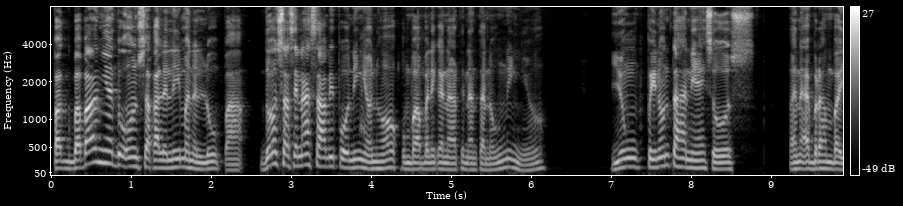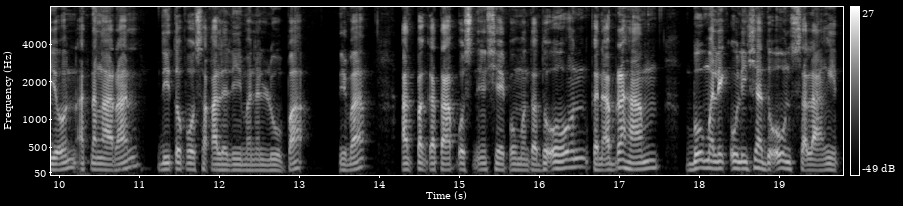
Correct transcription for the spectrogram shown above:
pagbaba niya doon sa kalaliman ng lupa, doon sa sinasabi po ninyo, no, kung babalikan natin ang tanong ninyo, yung pinuntahan ni Jesus, kana Abraham ba yun at nangaral dito po sa kalaliman ng lupa, di ba? At pagkatapos niya siya pumunta doon, kana Abraham, bumalik uli siya doon sa langit.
